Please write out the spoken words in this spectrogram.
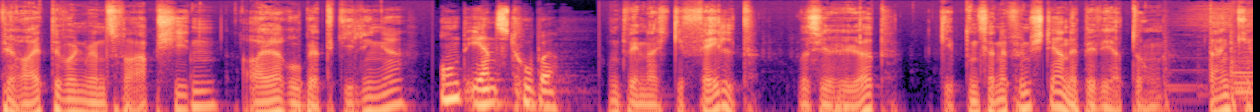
Für heute wollen wir uns verabschieden. Euer Robert Gillinger und Ernst Huber. Und wenn euch gefällt, was ihr hört, gebt uns eine 5-Sterne-Bewertung. Danke.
